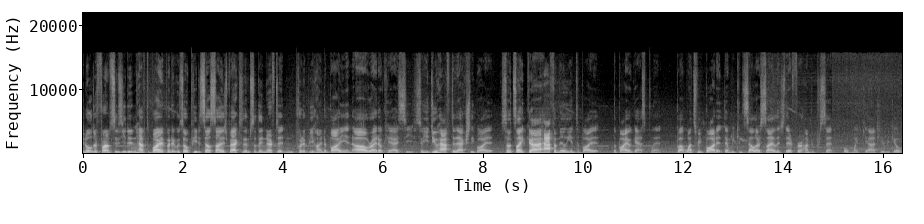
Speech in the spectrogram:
In older farm sims, you didn't have to buy it, but it was OP to sell silage back to them, so they nerfed it and put it behind a buy-in. Oh, right, okay, I see. So you do have to actually buy it. So it's like uh, half a million to buy it, the biogas plant. But once we bought it, then we can sell our silage there for 100%. Oh my god, here we go.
